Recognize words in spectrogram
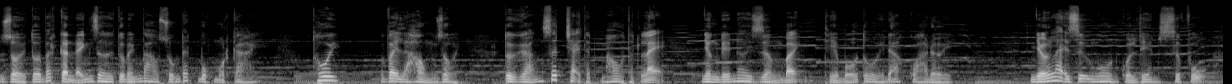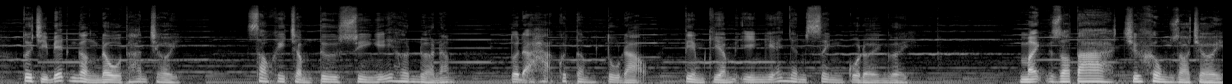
Rồi tôi bất cần đánh rơi túi bánh bao xuống đất bục một cái. Thôi, vậy là hỏng rồi. Tôi gắng sức chạy thật mau thật lẹ, nhưng đến nơi giường bệnh thì bố tôi đã qua đời. Nhớ lại dự ngôn của Liên sư phụ, tôi chỉ biết ngẩng đầu than trời. Sau khi trầm tư suy nghĩ hơn nửa năm, tôi đã hạ quyết tâm tu đạo, tìm kiếm ý nghĩa nhân sinh của đời người. Mệnh do ta chứ không do trời.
